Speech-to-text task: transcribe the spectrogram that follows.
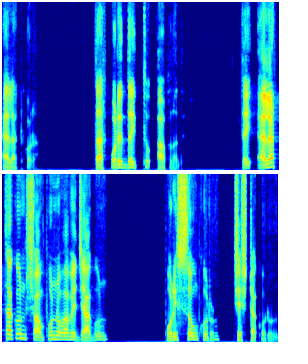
অ্যালার্ট করা। তারপরের দায়িত্ব আপনাদের। তাই অ্যালার্ট থাকুন, সম্পূর্ণভাবে জাগুন, পরিশ্রম করুন, চেষ্টা করুন।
